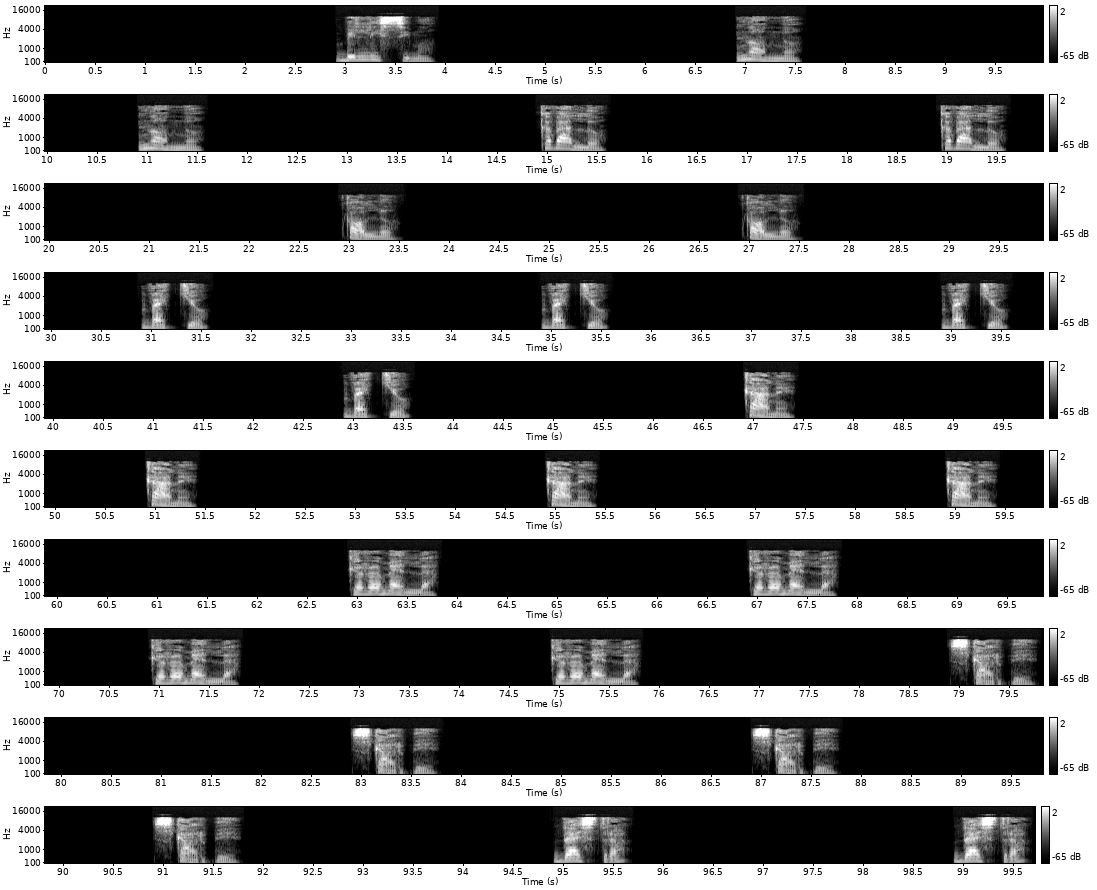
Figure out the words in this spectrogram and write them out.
Bellissimo. Nonno. Nonno. Cavallo. Cavallo. Collo. Collo. Vecchio. Vecchio. Vecchio. Vecchio. Cane. Cane. Cane. Cane. Caramella. Caramella. Caramella. Caramella. Scarpe. Scarpe. Scarpe. Scarpe. Destra. Destra.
